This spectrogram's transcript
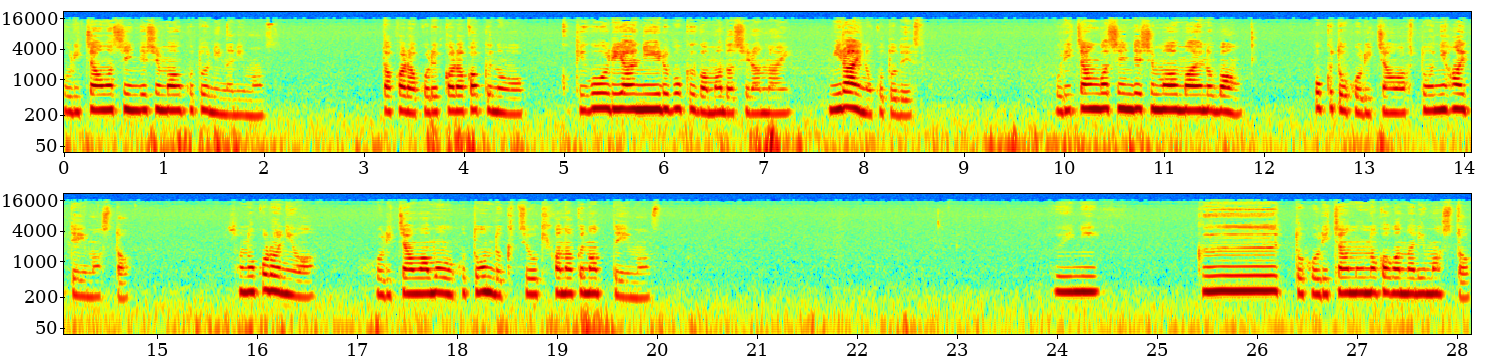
堀ちゃんは死んでしまうことになります。だからこれから書くのはかき氷屋にいる僕がまだ知らない未来のことです。堀ちゃんが死んでしまう前の晩僕と堀ちゃんは布団に入っていました。その頃には堀ちゃんはもうほとんど口をきかなくなっています。不意にぐーっと堀ちゃんのお腹が鳴りました。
